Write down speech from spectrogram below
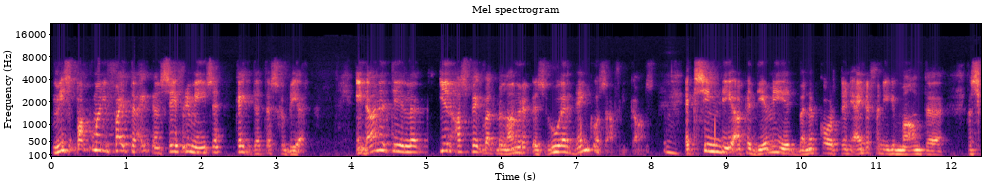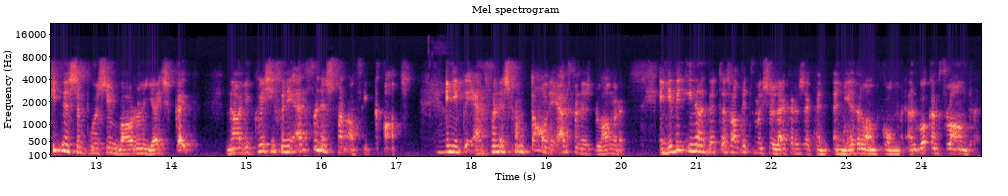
mense pak maar die feite uit en sê vir die mense kyk dit is gebeur En dan natuurlik een aspek wat belangrik is, hoe herdenk ons Afrikaans? Mm. Ek sien die akademie het binnekort aan die einde van hierdie maand 'n geskiedenis simposium waar hulle juis kyk na die kwessie van die erfenis van Afrikaans. Ja. En die erfenis van taal, die erfenis belangrik. En jy weet Ina, dit is altyd vir my so lekker as ek in, in Nederland kom en ook in Vlaandere.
